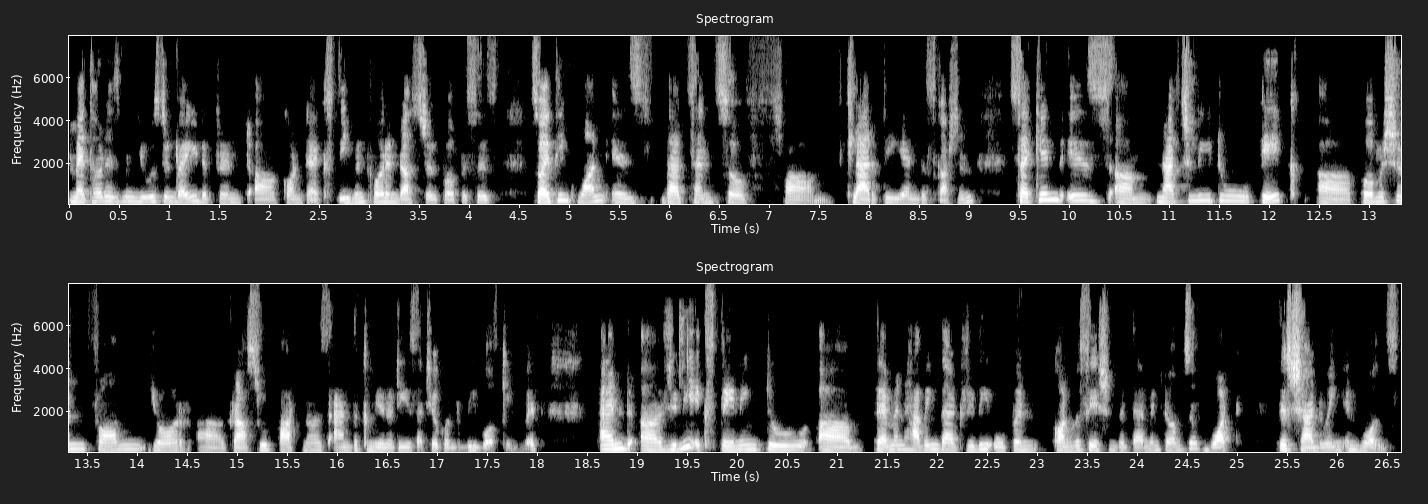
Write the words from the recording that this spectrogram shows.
method has been used in very different uh, contexts, even for industrial purposes. So I think one is that sense of um, clarity and discussion. Second is um, naturally to take uh, permission from your uh, grassroots partners and the communities that you're going to be working with, and uh, really explaining to um, them and having that really open conversation with them in terms of what this shadowing involves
